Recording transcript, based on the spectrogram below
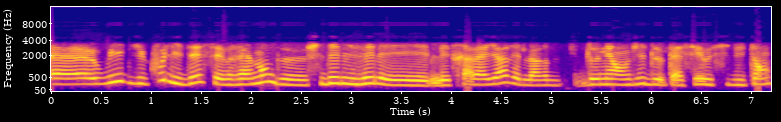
Euh, oui, du coup, l'idée, c'est vraiment de fidéliser les, les, travailleurs et de leur donner envie de passer aussi du temps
